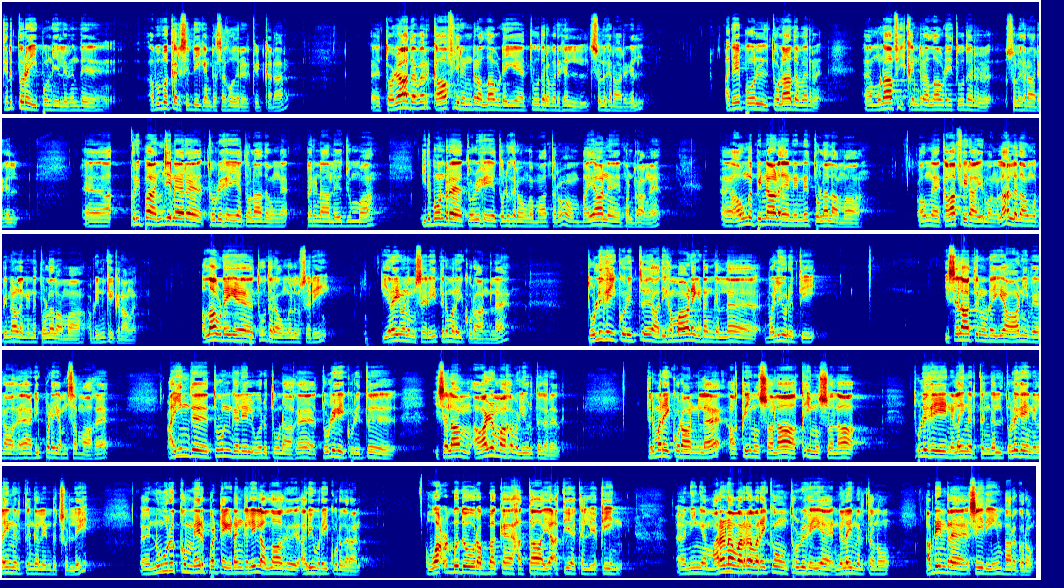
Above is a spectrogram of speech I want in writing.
Thiruthurai பூண்டியிலிருந்து Abu Bakr Siddique என்ற சகோதரர் கேட்கிறார். தொழாதவர் காஃபிர் என்று அல்லாவுடைய தூதரவர்கள் சொல்கிறார்கள். அதேபோல் தொழாதவர் முனாஃபிக் என்று அல்லாவுடைய தூதர் சொல்கிறார்கள். குறிப்பாக அஞ்சு நேர தொழுகையை தொழாதவங்க பெருநாள் ஜும்மா இது போன்ற தொழுகையை தொழுகிறவங்க மாத்திரம் பயானு பண்ணுறாங்க அவங்க பின்னால் நின்று தொழலாமா? அவங்க காஃபீர் ஆயிடுவாங்களா அல்லது அவங்க பின்னால் நின்று தொழலாமா? அப்படின்னு கேட்குறாங்க அல்லாவுடைய தூதர் அவங்களும் சரி இறைவனும் சரி திருமறை குரானில் தொழுகை குறித்து அதிகமான இடங்களில் வலியுறுத்தி இஸ்லாத்தினுடைய ஆணி வேறாக அடிப்படை அம்சமாக ஐந்து தூண்களில் ஒரு தூணாக தொழுகை குறித்து இஸ்லாம் ஆழமாக வலியுறுத்துகிறது. திருமறை குரானில் அக்கீமுஸ்வலா அக்கீமுஸ்வலா தொழுகையை நிலைநிறுத்துங்கள் தொழுகை நிலைநிறுத்துங்கள் என்று சொல்லி நூறுக்கும் மேற்பட்ட இடங்களில் அல்லாஹ் அறிவுரை கூறுகிறான். வஅபுது ரப்பக்க ஹத்தா யாத்திய கல் யகீன் நீங்கள் மரணம் வர்ற வரைக்கும் தொழுகையை நிலைநிறுத்தணும் அப்படின்ற செய்தியையும் பார்க்குறோம்.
